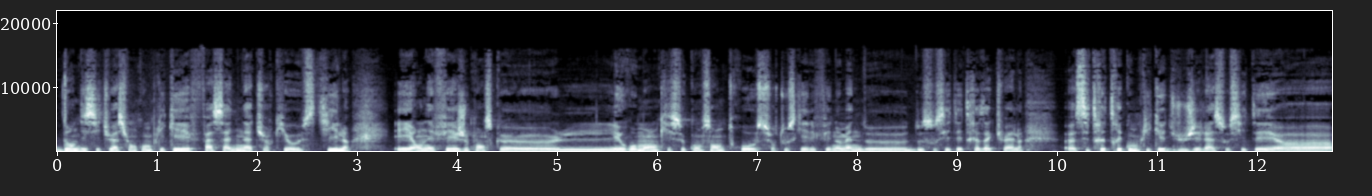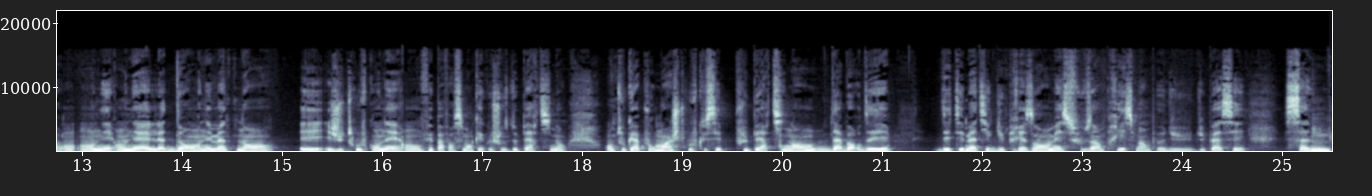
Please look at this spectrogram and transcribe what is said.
dans des situations compliquées, face à une nature qui est hostile. Et en effet, je pense que les romans qui se concentrent trop sur tout ce qui est les phénomènes de, société très actuels, euh, c'est très très compliqué de juger la société. Euh, on est, là-dedans, on est maintenant. Et je trouve qu'on ne fait pas forcément quelque chose de pertinent. En tout cas, pour moi, je trouve que c'est plus pertinent d'aborder des thématiques du présent, mais sous un prisme un peu du, du passé. Ça nous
